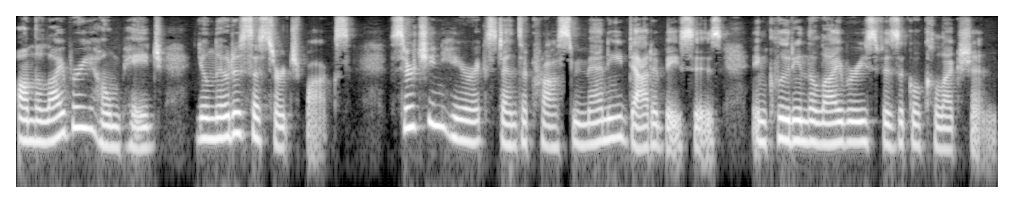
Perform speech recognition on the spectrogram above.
On the library homepage, you'll notice a search box. Searching here extends across many databases, including the library's physical collection.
